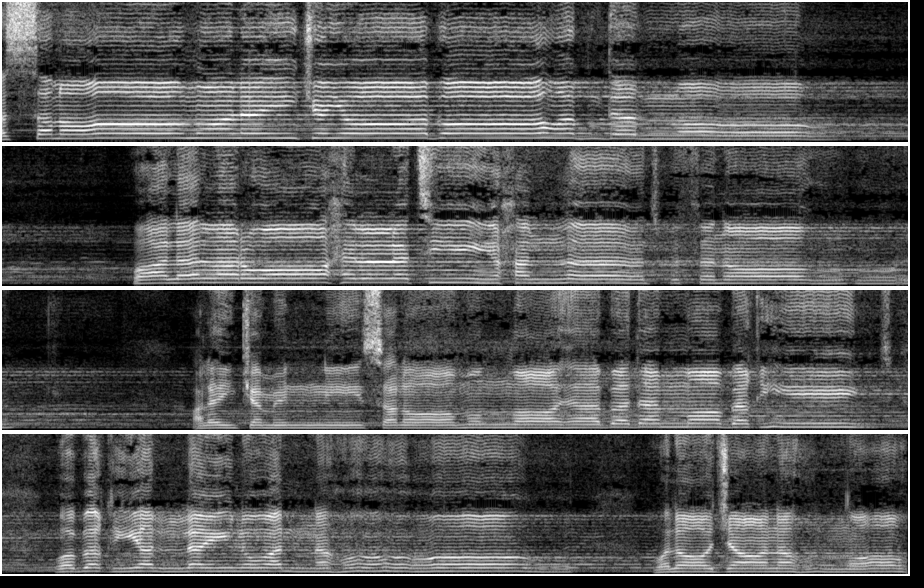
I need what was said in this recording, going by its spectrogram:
السلام عليك يا أبا عبد الله. وعلى الأرواح التي حلت بفنائك عليك مني سلام الله أبدا ما بقيت وبقي الليل والنهار ولا جعله الله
